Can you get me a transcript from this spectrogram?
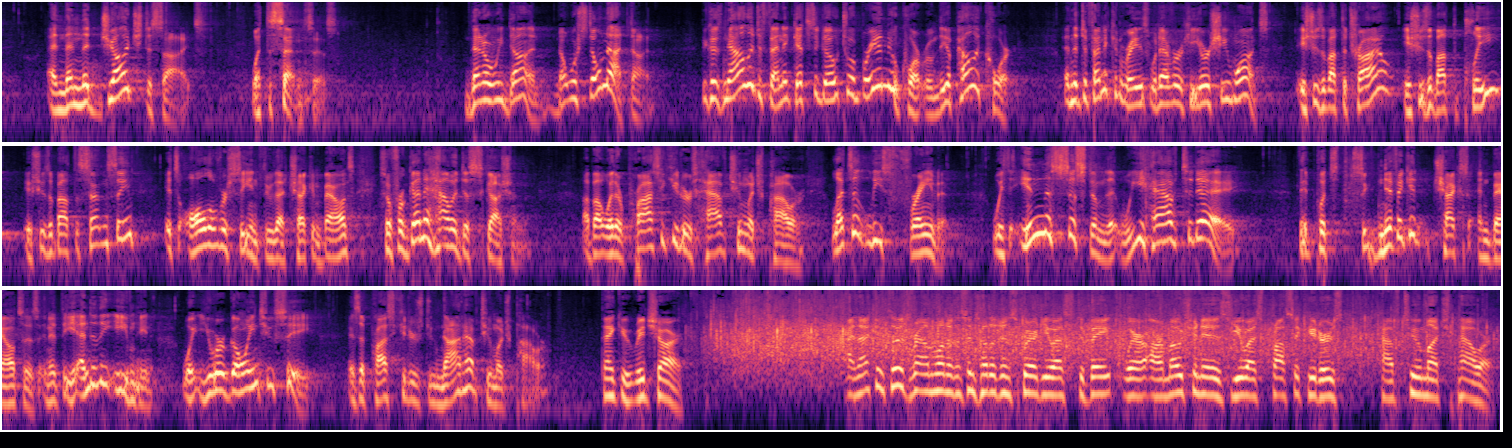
And then the judge decides what the sentence is. Then are we done? No, we're still not done. Because now the defendant gets to go to a brand new courtroom, the appellate court. And the defendant can raise whatever he or she wants issues about the trial, issues about the plea, issues about the sentencing. It's all overseen through that check and balance. So if we're going to have a discussion about whether prosecutors have too much power, let's at least frame it within the system that we have today that puts significant checks and balances. And at the end of the evening, what you are going to see is that prosecutors do not have too much power. Thank you. Reid Schar. And that concludes round one of this Intelligence Squared U.S. debate, where our motion is U.S. prosecutors have too much power.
